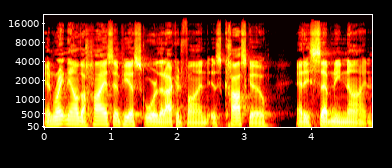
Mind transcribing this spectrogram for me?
And right now, the highest NPS score that I could find is Costco at a 79.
